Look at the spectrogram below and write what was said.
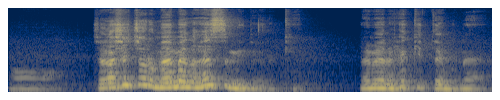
어 제가 실제로 매매를 했습니다. 이렇게 매매를 했기 때문에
